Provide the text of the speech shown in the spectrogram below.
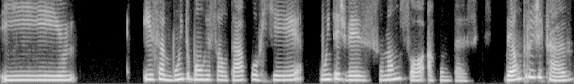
E isso é muito bom ressaltar, porque muitas vezes isso não só acontece dentro de casa,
